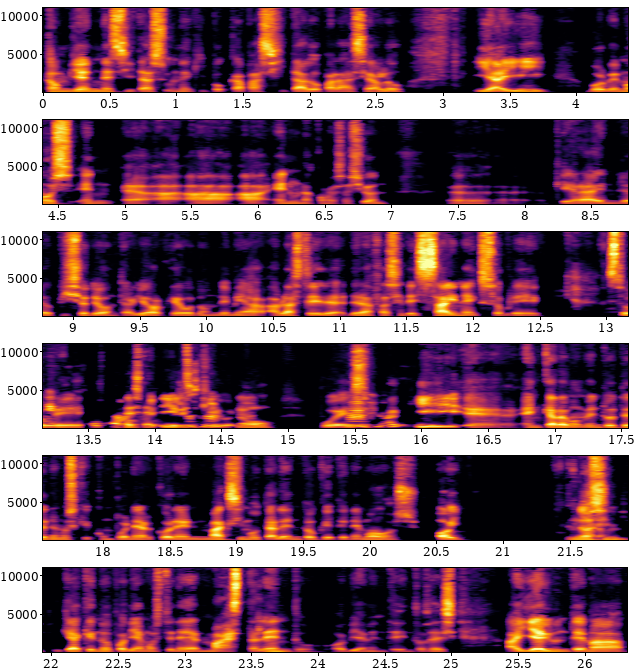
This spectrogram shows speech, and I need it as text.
también necesitas un equipo capacitado para hacerlo y ahí volvemos en, eh, en una conversación eh, que era en el episodio anterior, creo, donde me hablaste de, la fase de Sinex sobre, sobre despedir sí o no. Pues aquí eh, en cada momento tenemos que componer con el máximo talento que tenemos hoy. No significa que no podíamos tener más talento, obviamente. Entonces, ahí hay un tema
